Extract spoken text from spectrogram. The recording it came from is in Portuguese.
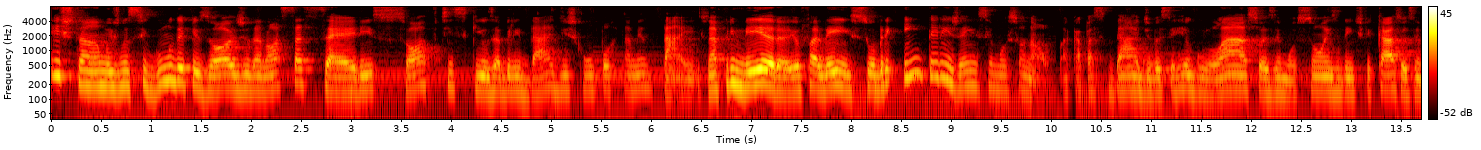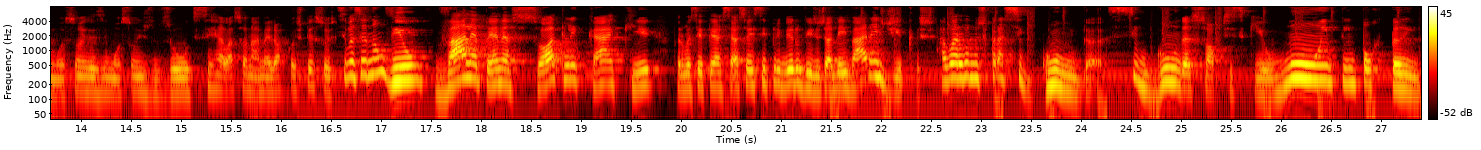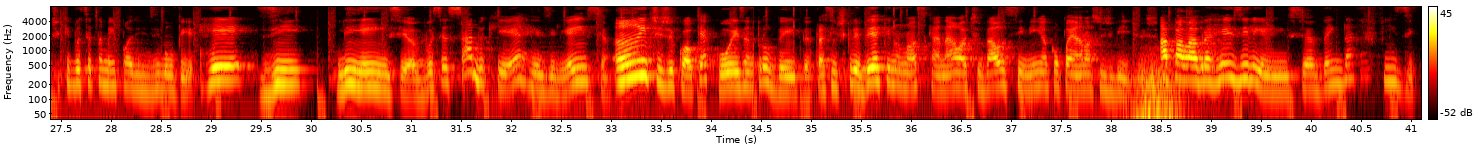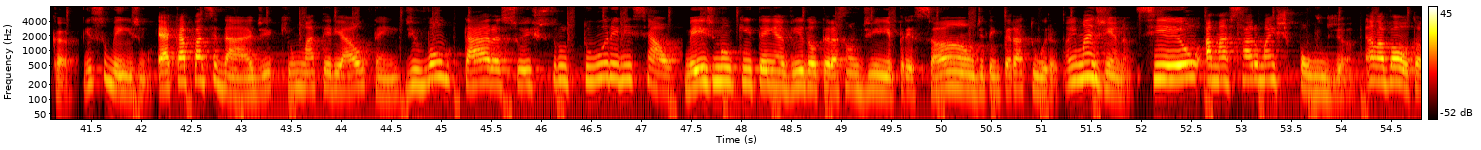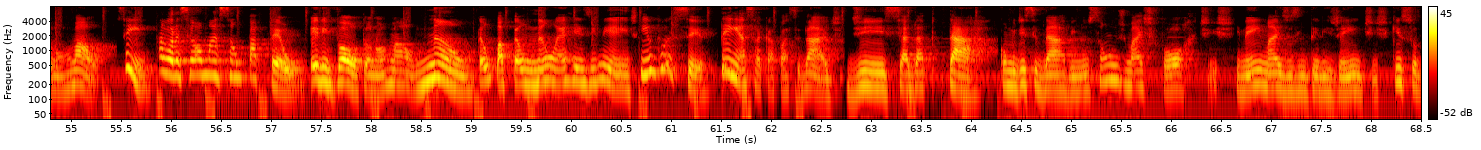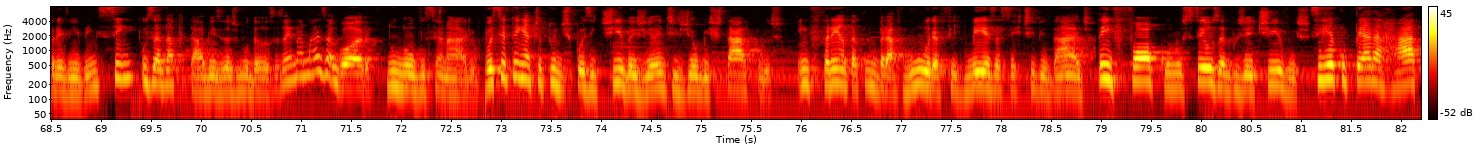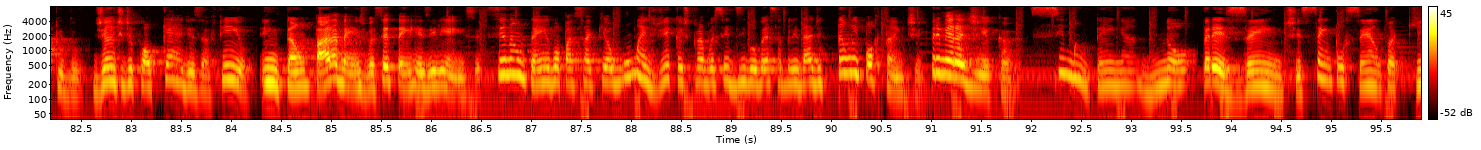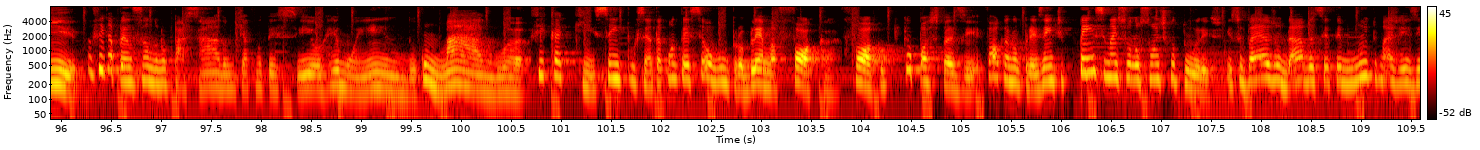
Estamos no segundo episódio da nossa série Soft Skills, habilidades comportamentais. Na primeira, eu falei sobre inteligência emocional, a capacidade de você regular suas emoções, identificar suas emoções, as emoções dos outros, se relacionar melhor com as pessoas. Se você não viu, vale a pena é só clicar aqui para você ter acesso a esse primeiro vídeo. Já dei várias dicas. Agora vamos para a segunda, segunda soft skill, muito importante que você também pode desenvolver: resiliência. Você sabe o que é resiliência? Antes de qualquer coisa, aproveita para se inscrever aqui no nosso canal, ativar o sininho e acompanhar nossos vídeos. A palavra resiliência vem da física. Isso mesmo. É a capacidade que um material tem de voltar à sua estrutura inicial, mesmo que tenha havido alteração de pressão, de temperatura. Então imagina, se eu amassar uma esponja, ela volta ao normal? Sim. Agora, se eu amassar um papel, ele volta ao normal? Não. Então o papel não é resiliente. E você tem essa capacidade de se adaptar? Como disse Darwin, não são os mais fortes e nem mais os inteligentes que sobrevivem, sim os adaptáveis às mudanças, ainda mais agora no novo cenário. Você tem atitudes positivas diante de obstáculos? Enfrenta com bravura, firmeza, assertividade? Tem foco seus objetivos? Se recupera rápido diante de qualquer desafio? Então, parabéns, você tem resiliência. Se não tem, eu vou passar aqui algumas dicas para você desenvolver essa habilidade tão importante. Primeira dica: se mantenha no presente, 100% aqui. Não fica pensando no passado, no que aconteceu, remoendo, com mágoa. Fica aqui, 100%. Aconteceu algum problema? Foca, foca. O que, eu posso fazer? Foca no presente, pense nas soluções futuras. Isso vai ajudar você a ter muito mais resiliência.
